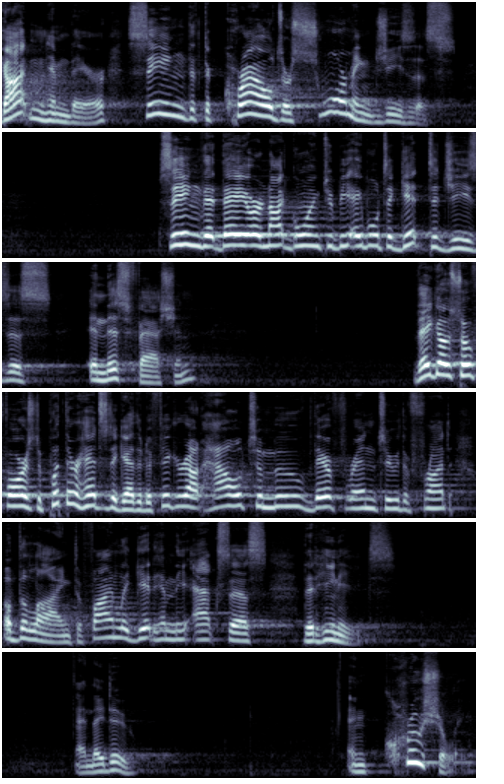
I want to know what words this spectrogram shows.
gotten him there, seeing that the crowds are swarming Jesus, seeing that they are not going to be able to get to Jesus in this fashion, they go so far as to put their heads together to figure out how to move their friend to the front of the line to finally get him the access that he needs. And they do. And crucially,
